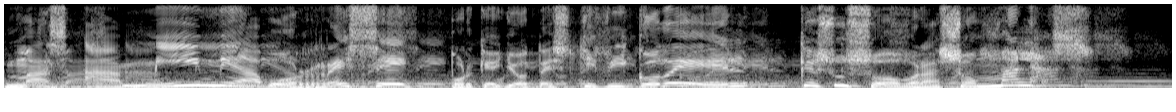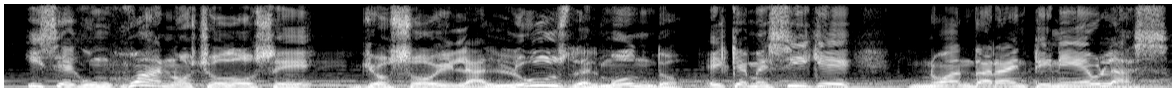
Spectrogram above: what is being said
mas a mí me aborrece, porque yo testifico de él que sus obras son malas. Y según Juan 8:12, yo soy la luz del mundo. El que me sigue no andará en tinieblas,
